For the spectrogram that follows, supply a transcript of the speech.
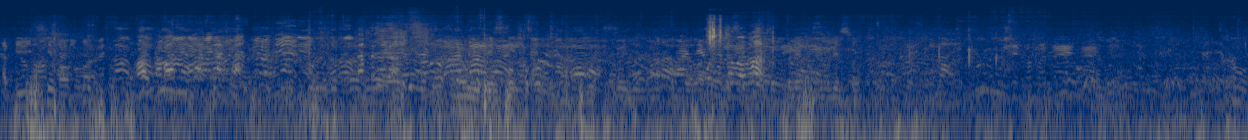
А PVC в лесу. Ну,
